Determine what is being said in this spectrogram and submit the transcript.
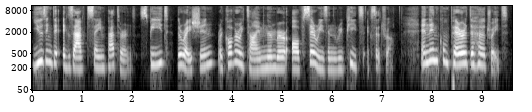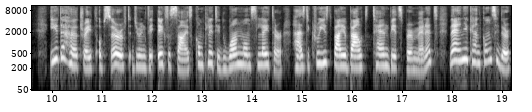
using the exact same patterns speed, duration, recovery time, number of series and repeats, etc. And then compare the heart rate. If the heart rate observed during the exercise completed one month later has decreased by about 10 beats per minute, then you can consider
